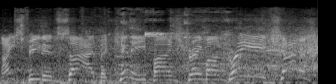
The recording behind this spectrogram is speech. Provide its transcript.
Nice feed inside. McKinnie finds Draymond Green. Shot is good.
